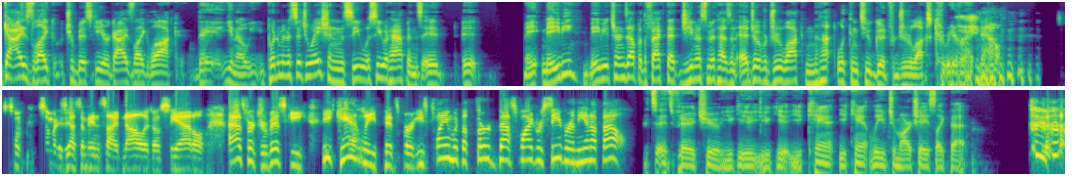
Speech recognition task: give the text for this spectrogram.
guys like Trubisky or guys like Lock, they you know you put them in a situation and see what see what happens. It it may, maybe maybe it turns out, but the fact that Geno Smith has an edge over Drew Lock, not looking too good for Drew Lock's career right now. Some, somebody's got some inside knowledge on Seattle. As for Trubisky, he can't leave Pittsburgh. He's playing with the third best wide receiver in the NFL. It's it's very true. You you you you can't you can't leave Ja'Marr Chase like that.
